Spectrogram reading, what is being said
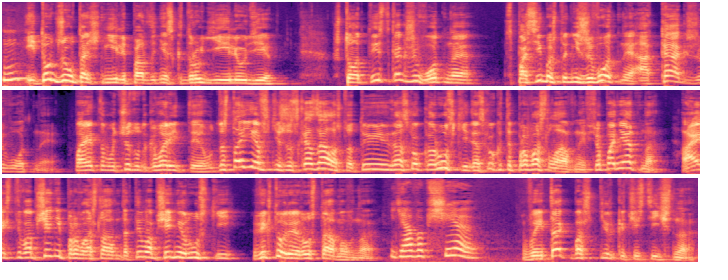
И тут же уточнили, правда, несколько другие люди, что атеист как животное. Спасибо, что не животное, а как животное. Поэтому что тут говорить-то? Достоевский же сказал, что ты насколько русский, насколько ты православный. Все понятно? А если ты вообще не православный, так ты вообще не русский. Виктория Рустамовна. Я вообще вы и так башкирка частично,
